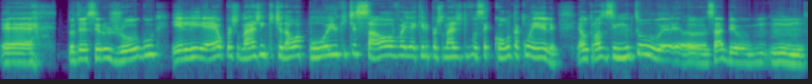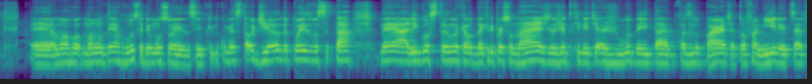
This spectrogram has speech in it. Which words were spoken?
É, no terceiro jogo, ele é o personagem que te dá o apoio, que te salva, e é aquele personagem que você conta com ele. É um troço, assim, muito, é, é sabe, um, um, é uma, uma montanha russa de emoções, assim, porque no começo você tá odiando, depois você tá, né, ali gostando daquela, daquele personagem, do jeito que ele te ajuda e tá fazendo parte, a tua família, etc.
